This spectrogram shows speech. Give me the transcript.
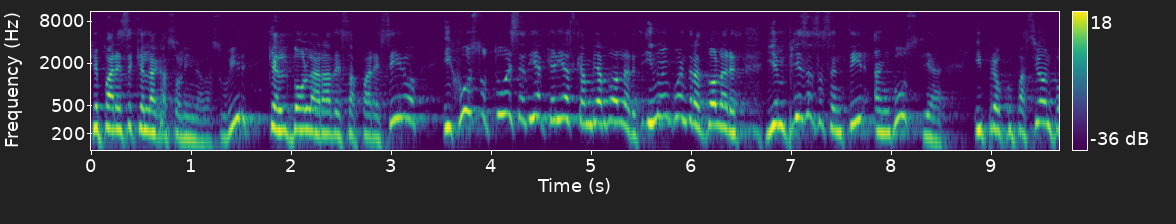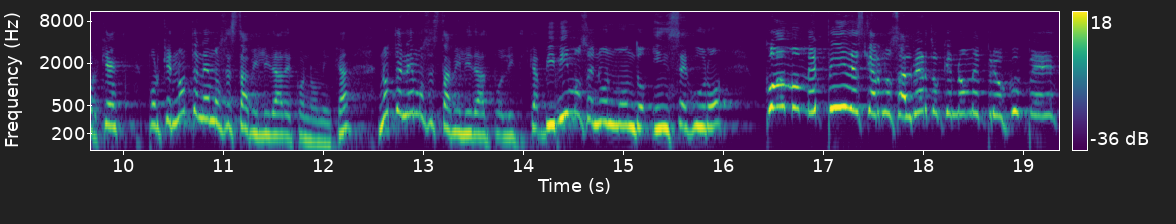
que parece que la gasolina va a subir, que el dólar ha desaparecido y justo tú ese día querías cambiar dólares y no encuentras dólares y empiezas a sentir angustia y preocupación. ¿Por qué? Porque no tenemos estabilidad económica, no tenemos estabilidad política, vivimos en un mundo inseguro. ¿Cómo me pides, Carlos Alberto, que no me preocupe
